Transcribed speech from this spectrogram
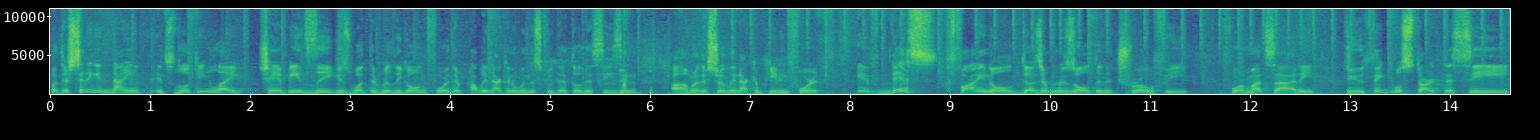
but they're sitting in ninth. It's looking like Champions League is what they're really going for. They're probably not going to win the Scudetto this season, um, or they're certainly not competing for it. If this final doesn't result in a trophy for Mazzarri, do you think we'll start to see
